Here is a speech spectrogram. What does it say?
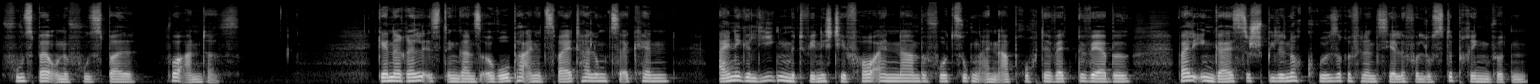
Fußball ohne Fußball woanders. Generell ist in ganz Europa eine Zweiteilung zu erkennen. Einige Ligen mit wenig TV-Einnahmen bevorzugen einen Abbruch der Wettbewerbe, weil ihnen Geistesspiele noch größere finanzielle Verluste bringen würden.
